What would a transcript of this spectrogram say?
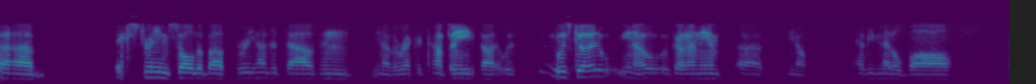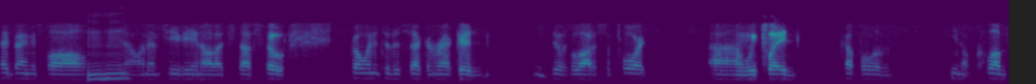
uh, Extreme, sold about three hundred thousand. You know, the record company thought it was it was good. You know, we got on the uh, you know heavy metal ball, headbangers ball, Mhm. you know, on MTV and all that stuff. So going into the second record, there was a lot of support. Uh, we played a couple of you know club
